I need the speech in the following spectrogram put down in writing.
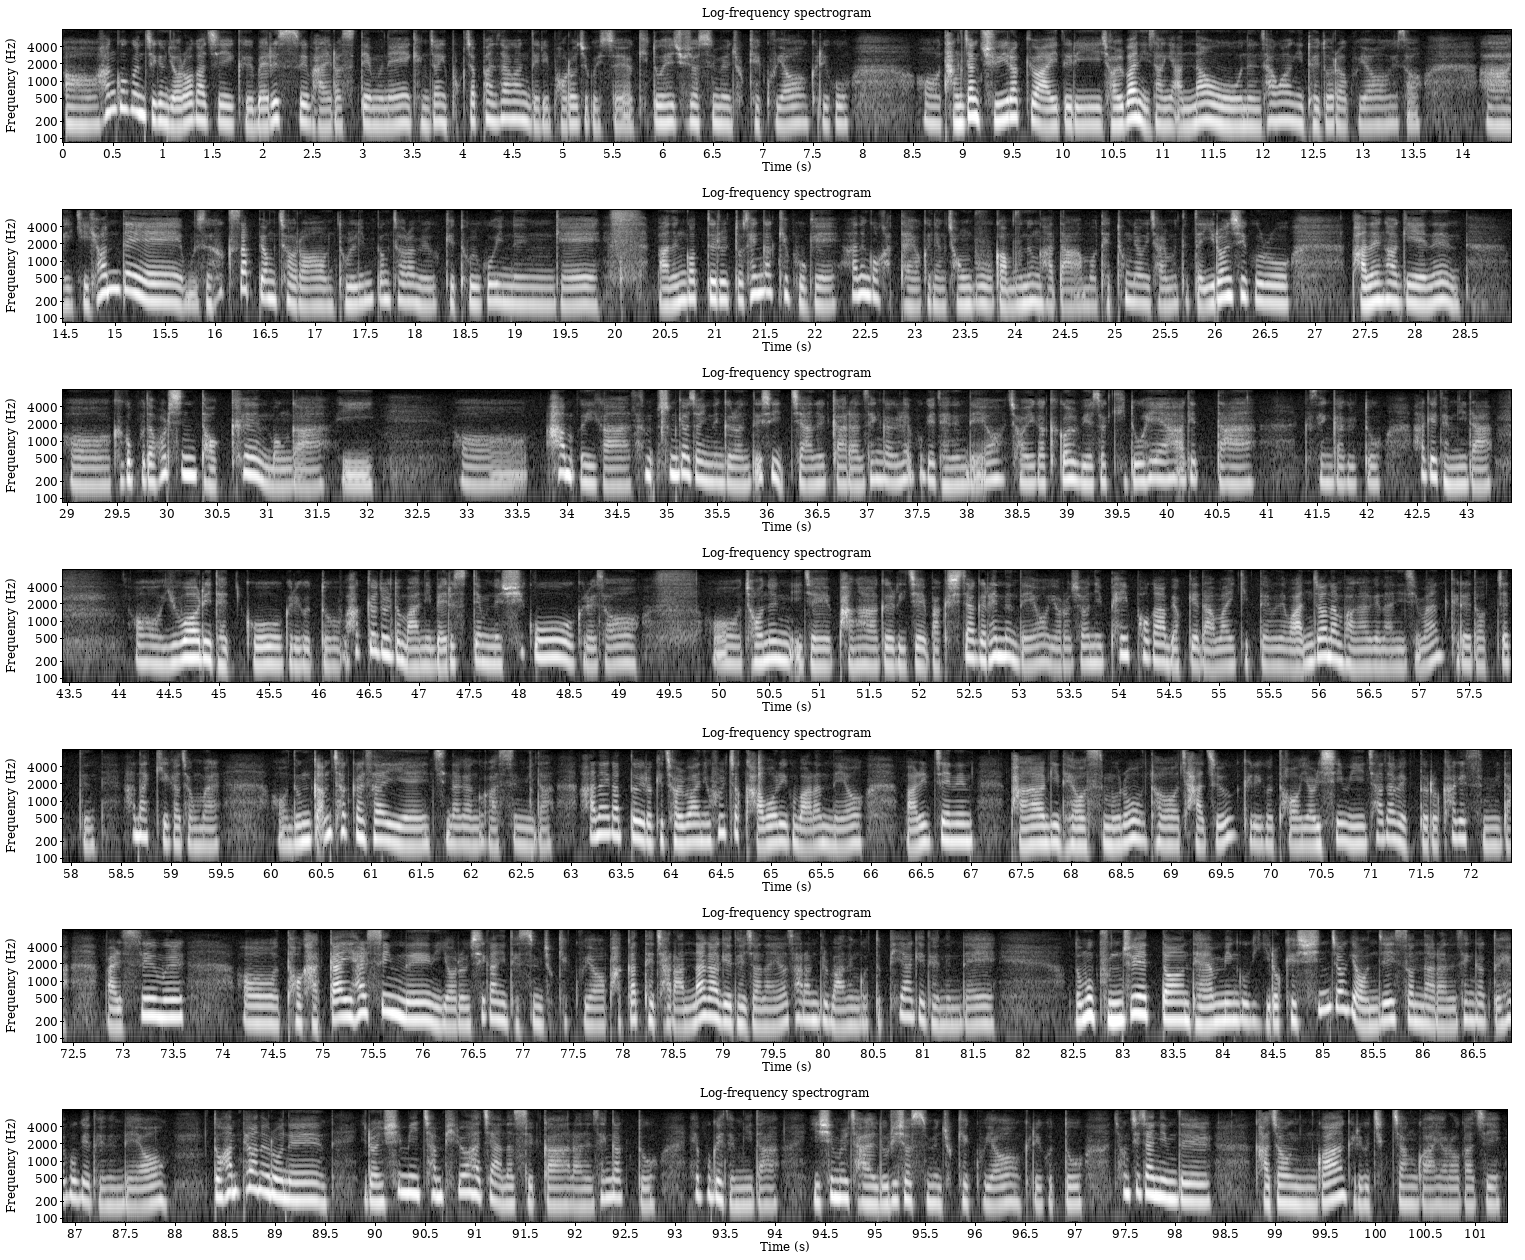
어, 한국은 지금 여러 가지 그 메르스 바이러스 때문에 굉장히 복잡한 상황들이 벌어지고 있어요. 기도해 주셨으면 좋겠고요. 그리고 어, 당장 주일학교 아이들이 절반 이상이 안 나오는 상황이 되더라고요. 그래서 아, 이게 현대의 무슨 흑사병처럼 돌림병처럼 이렇게 돌고 있는 게 많은 것들을 또 생각해 보게 하는 것 같아요. 그냥 정부가 무능하다, 뭐 대통령이 잘못했다 이런 식으로 반응하기에는 어, 그것보다 훨씬 더 큰 뭔가 이 어, 함의가 숨겨져 있는 그런 뜻이 있지 않을까라는 생각을 해보게 되는데요. 저희가 그걸 위해서 기도해야 하겠다 그 생각을 또 하게 됩니다. 어, 6월이 됐고 그리고 또 학교들도 많이 메르스 때문에 쉬고 그래서 어, 저는 이제 방학을 이제 막 시작을 했는데요. 여전히 paper가 몇 개 남아있기 때문에 완전한 방학은 아니지만 그래도 어쨌든 한 학기가 정말 어, 눈 깜짝할 사이에 지나간 것 같습니다. 한 해가 또 이렇게 절반이 훌쩍 가버리고 말았네요. 말일째는 방학이 되었으므로 더 자주 그리고 더 열심히 찾아뵙도록 하겠습니다. 말씀을 어, 더 가까이 할 수 있는 여름 시간이 됐으면 좋겠고요. 바깥에 잘 안 나가게 되잖아요. 사람들 많은 것도 피하게 되는데 너무 분주했던 대한민국이 이렇게 쉰 적이 언제 있었나라는 생각도 해보게 되는데요. 또 한편으로는 이런 쉼이 참 필요하지 않았을까라는 생각도 해보게 됩니다. 이 쉼을 잘 누리셨으면 좋겠고요. 그리고 또 청취자님들 가정과 그리고 직장과 여러 가지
